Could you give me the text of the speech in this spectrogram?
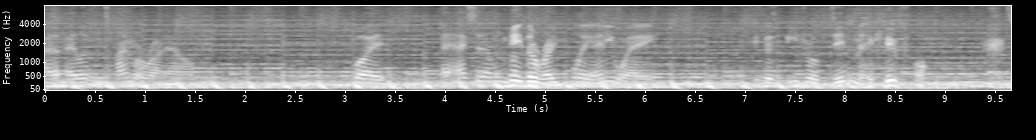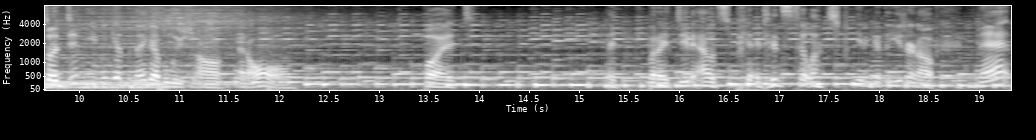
I, I let the timer run out. But I accidentally made the right play anyway. Because Beedrill did Mega Evolve. So I didn't even get the Mega Evolution off at all. But I, but I did outspeed. I did still outspeed and get the U-turn off. That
